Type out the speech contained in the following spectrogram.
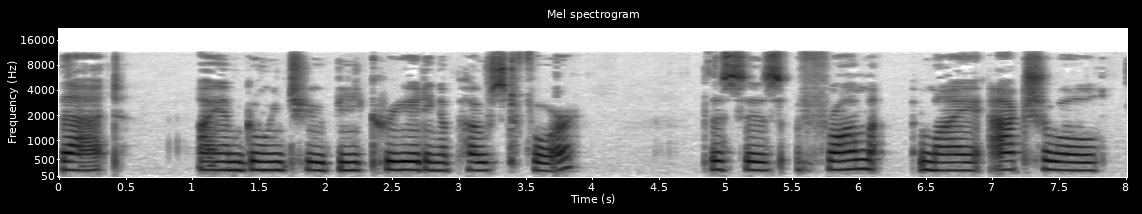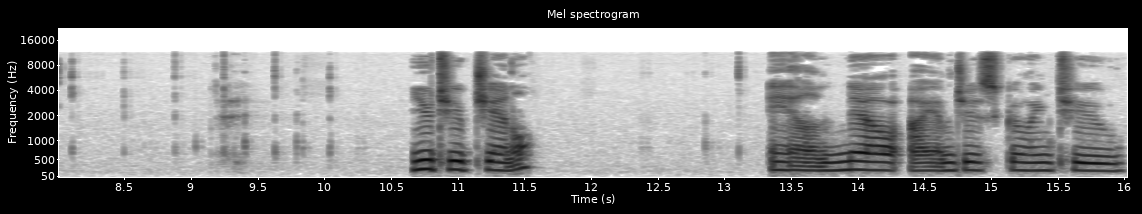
that I am going to be creating a post for. This is from my actual YouTube channel. And now I am just going to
